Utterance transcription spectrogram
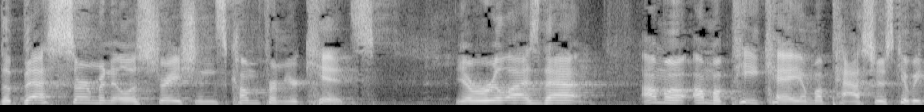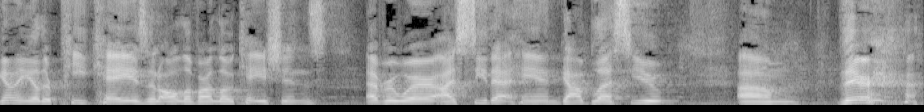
the best sermon illustrations come from your kids. You ever realize that? I'm a, I'm a PK, I'm a pastor's kid. We got any other PKs at all of our locations? Everywhere. I see that hand. God bless you. Um, there,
